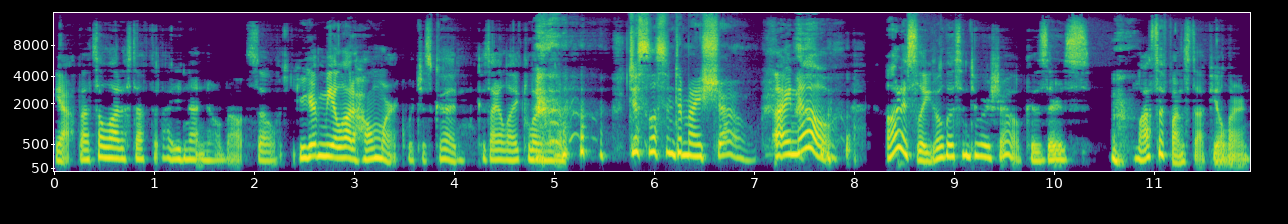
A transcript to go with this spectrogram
Yeah, that's a lot of stuff that I did not know about. So you're giving me a lot of homework, which is good because I like learning. Just listen to my show. I know. Honestly, go listen to her show because there's lots of fun stuff you'll learn.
